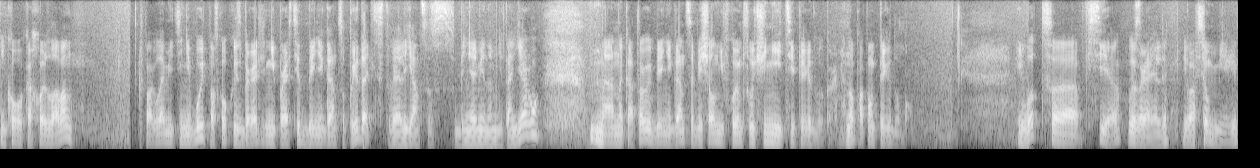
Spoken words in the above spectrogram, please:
никакого Кахоль-Лаван в парламенте не будет, поскольку избиратель не простит Бенни Гансу предательства и альянса с Бениамином Нетаньяру, на который Бенни Ганс обещал ни в коем случае не идти перед выборами, но потом передумал. И вот э, все в Израиле и во всем мире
